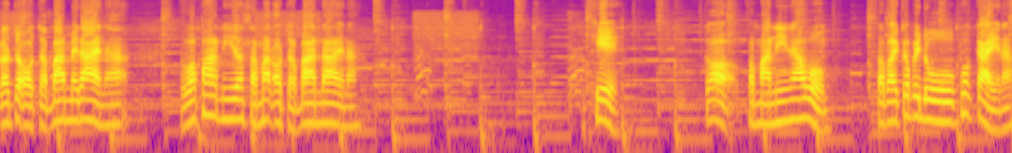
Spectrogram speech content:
เราจะออกจากบ้านไม่ได้นะฮะแต่ว่าภาคนี้เราสามารถออกจากบ้านได้นะโอเค ก็ประมาณนี้นะครับผม ต่อไปก็ไปดูพวกไก่นะ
